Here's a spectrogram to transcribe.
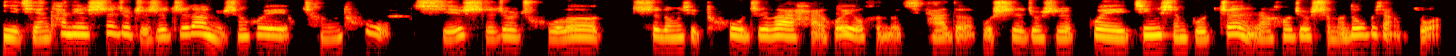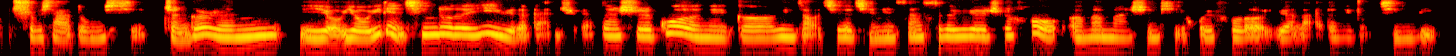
以前看电视就只是知道女生会晨吐，其实就是除了。吃东西吐之外，还会有很多其他的不适，就是会精神不振，然后就什么都不想做，吃不下东西，整个人有有一点轻度的抑郁的感觉。但是过了那个孕早期的前面三四个月之后，呃，慢慢身体恢复了原来的那种精力。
